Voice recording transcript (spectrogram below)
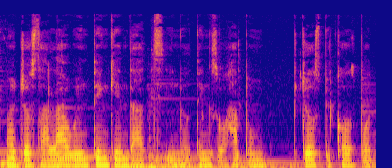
not just allowing thinking that you know things will happen just because, but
